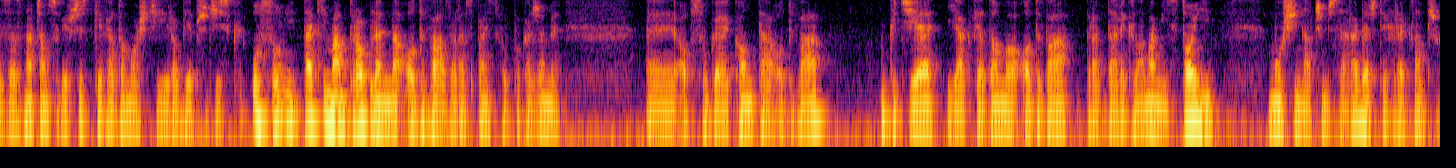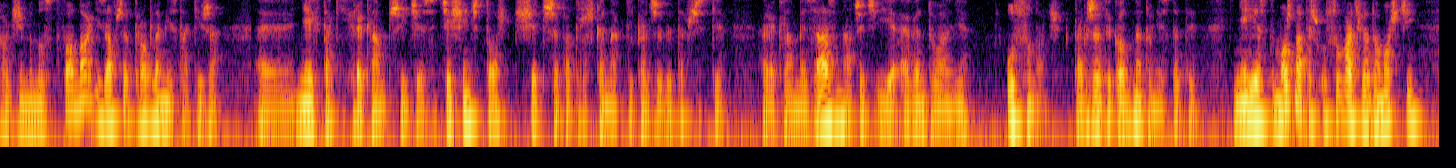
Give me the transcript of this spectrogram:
zaznaczam sobie wszystkie wiadomości i robię przycisk usuń. Taki mam problem na O2, zaraz Państwu pokażemy y, obsługę konta O2, gdzie jak wiadomo O2, prawda, reklamami stoi, musi na czymś zarabiać, tych reklam przychodzi mnóstwo, no i zawsze problem jest taki, że e, niech takich reklam przyjdzie z 10, to się trzeba troszkę naklikać, żeby te wszystkie reklamy zaznaczyć i je ewentualnie usunąć. Także wygodne to niestety nie jest. Można też usuwać wiadomości e,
